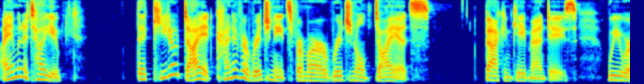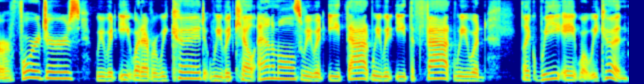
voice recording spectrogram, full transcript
I am going to tell you the keto diet kind of originates from our original diets back in caveman days. We were foragers. We would eat whatever we could. We would kill animals. We would eat that. We would eat the fat. We would, like, we ate what we could.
